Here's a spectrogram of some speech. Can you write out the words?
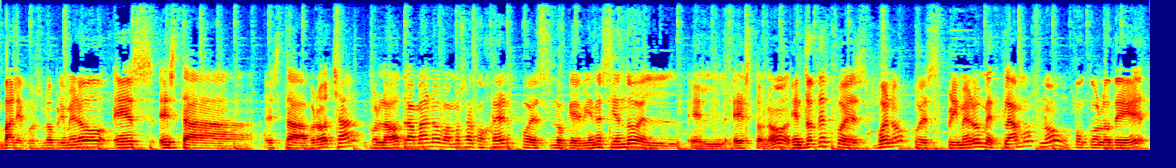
Vale, pues lo primero es esta, esta brocha. Con la otra mano vamos a coger pues lo que viene siendo el, el esto, ¿no? Entonces pues, bueno, pues primero mezclamos, ¿no? Un poco lo de...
